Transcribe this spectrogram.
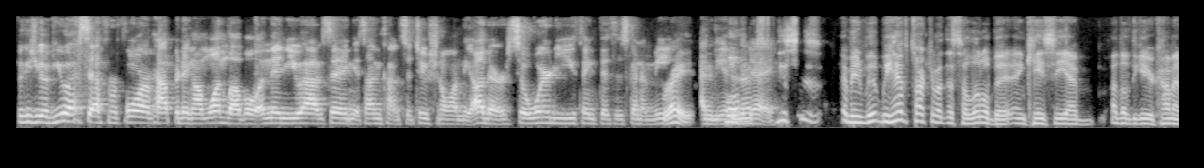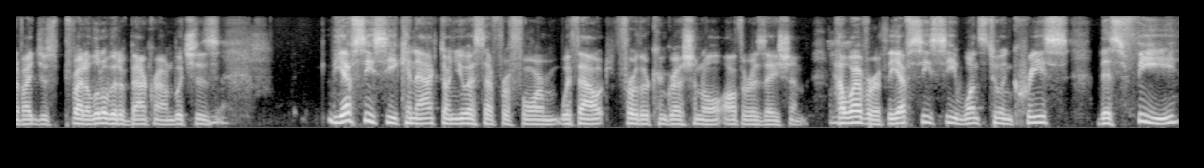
because you have USF reform happening on one level, and then you have saying it's unconstitutional on the other. So where do you think this is going to meet right. at and, the end well, of the day? This is I mean, we, we have talked about this a little bit. And Casey, I, I'd love to get your comment if I just provide a little bit of background, which is yeah. The FCC can act on USF reform without further congressional authorization. Mm-hmm. However, if the FCC wants to increase this fee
